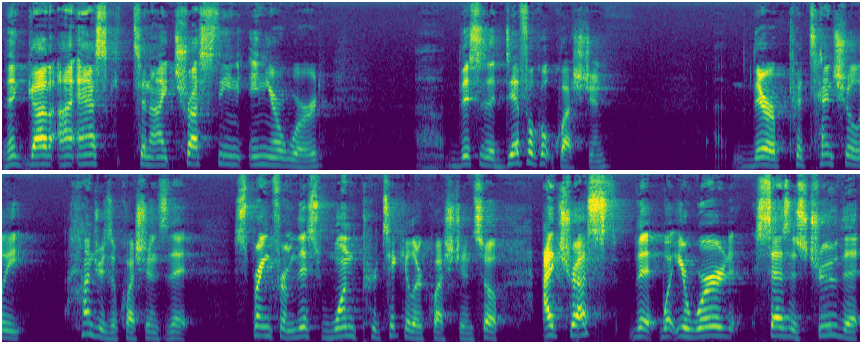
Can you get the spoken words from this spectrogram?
And then, God, I ask tonight, trusting in your word, uh, this is a difficult question. Uh, there are potentially hundreds of questions that spring from this one particular question. So I trust that what your word says is true, that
